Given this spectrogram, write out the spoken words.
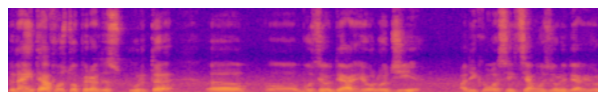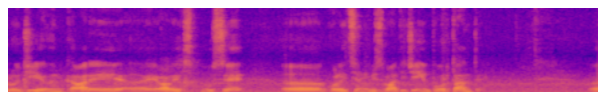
înainte a fost o perioadă scurtă, muzeu de arheologie, adică o secție a Muzeului de Arheologie, în care uh, erau expuse uh, colecții numismatice importante. Uh,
